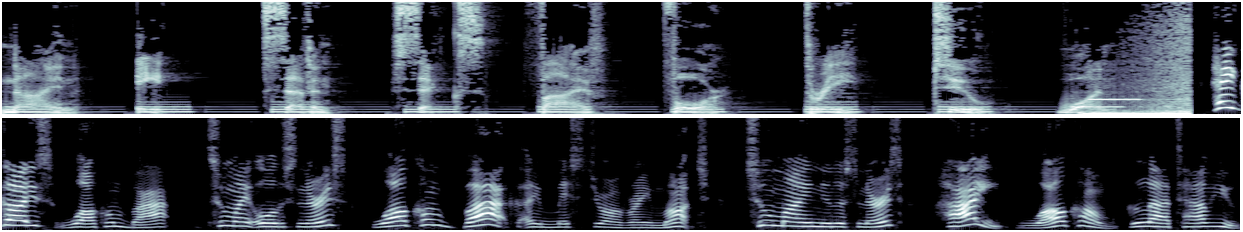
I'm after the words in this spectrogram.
nine, eight, seven, six, five, four, three, two, one. Hey guys, welcome back to my old listeners. Welcome back. I missed you all very much. To my new listeners, hi, welcome. Glad to have you.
